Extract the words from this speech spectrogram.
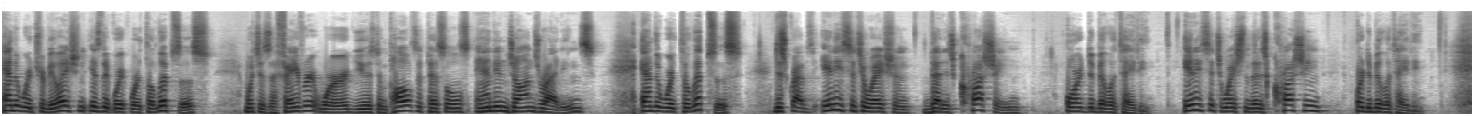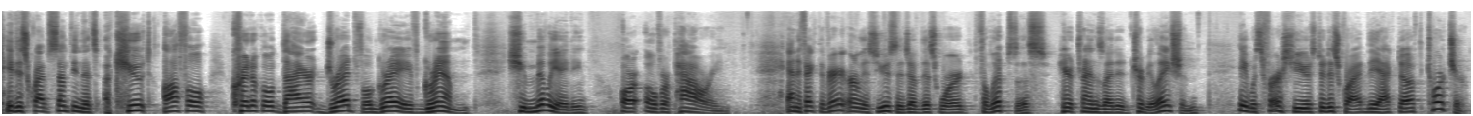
And the word tribulation is the Greek word thlipsis, which is a favorite word used in Paul's epistles and in John's writings. And the word thlipsis describes any situation that is crushing or debilitating. Any situation that is crushing or debilitating. It describes something that's acute, awful, critical, dire, dreadful, grave, grim, humiliating, or overpowering. And in fact, the very earliest usage of this word thlipsis, here translated tribulation, it was first used to describe the act of torture.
